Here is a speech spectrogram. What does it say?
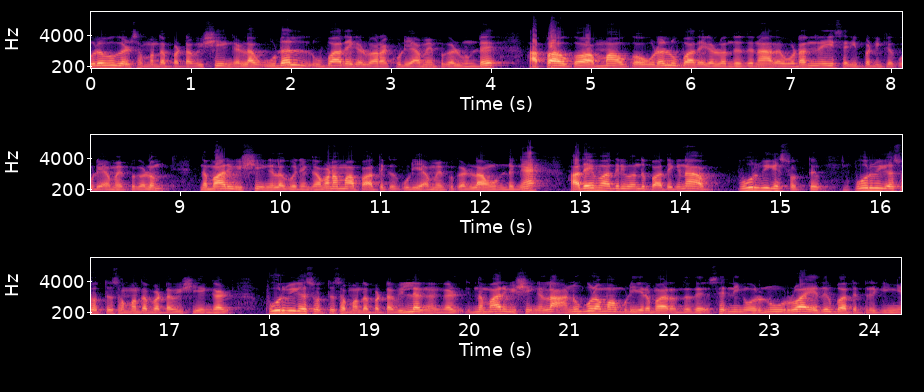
உறவுகள் சம்பந்தப்பட்ட விஷயங்களில் உடல் உபாதைகள் வரக்கூடிய அமைப்புகள் உண்டு. அப்பாவுக்கோ அம்மாவுக்கோ உடல் உபாதைகள் வந்ததுன்னா அதை உடனே சரி பண்ணிக்கக்கூடிய அமைப்புகளும் இந்த மாதிரி விஷயங்களை கொஞ்சம் கவனமாக பார்த்துக்கக்கூடிய அமைப்புகள்லாம் உண்டுங்க. அதே மாதிரி வந்து பார்த்திங்கன்னா பூர்வீக சொத்து பூர்வீக சொத்து சம்மந்தப்பட்ட விஷயங்கள் பூர்வீக சொத்து சம்மந்தப்பட்ட வில்லங்கங்கள் இந்த மாதிரி விஷயங்கள்லாம் அனுகூலமாக முடிகிற மாதிரி இருந்தது. சரி நீங்கள் ஒரு நூறுரூவா எதிர்பார்த்துட்டு இருக்கீங்க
